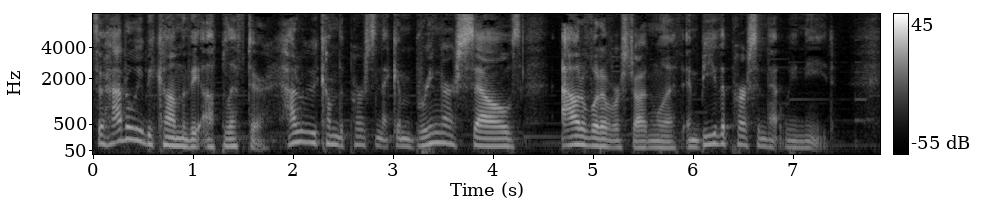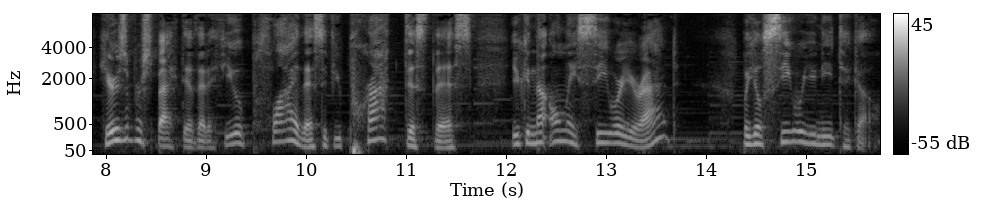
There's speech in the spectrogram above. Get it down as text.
So, how do we become the uplifter? How do we become the person that can bring ourselves out of whatever we're struggling with and be the person that we need? Here's a perspective that if you apply this, if you practice this, you can not only see where you're at, but you'll see where you need to go.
